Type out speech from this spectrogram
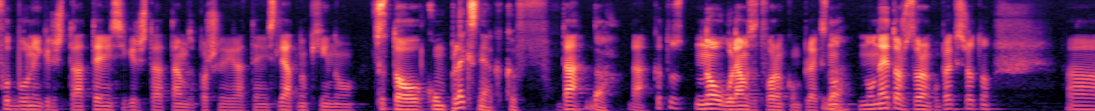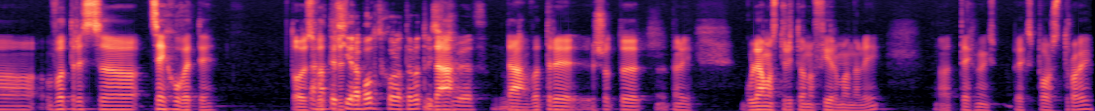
футболни игрища, тенис игрища, там започна да игра тенис, лятно кино, стол. Комплекс някакъв. Да, да. да като много голям затворен комплекс. Да. Но, но не е точно затворен комплекс, защото а, вътре са цеховете. Тоест, а, вътре... те си работят хората вътре да, си живеят. Да, вътре, защото нали, голяма строителна фирма, нали, Техно Експорт Строй.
